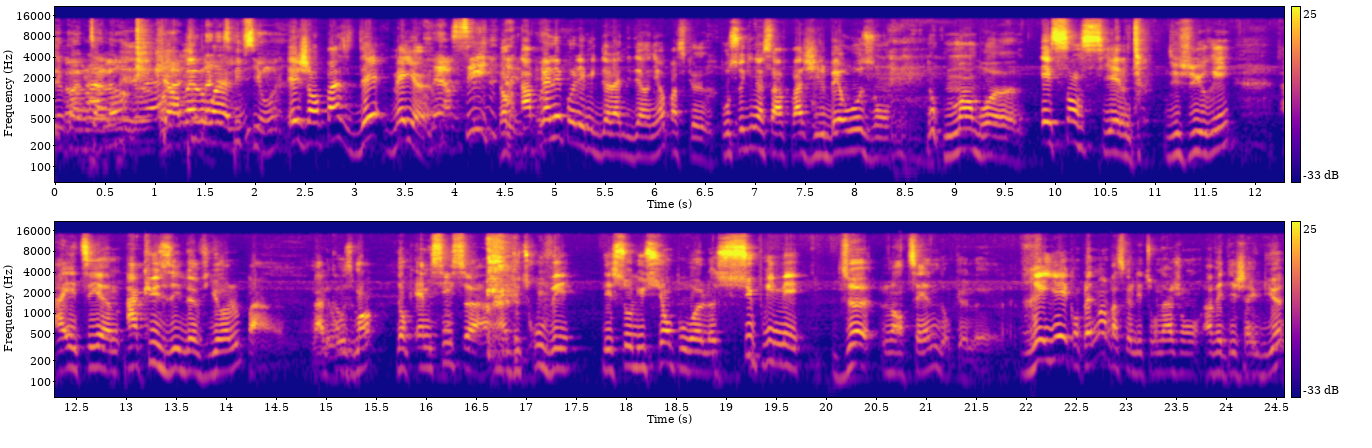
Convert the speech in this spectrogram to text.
la Wally, hein. et j'en passe des meilleurs. Merci. Donc, après les polémiques de l'année dernière, parce que pour ceux qui ne savent pas, Gilbert Rozon, donc membre euh, essentiel du jury, a été euh, accusé de viol, par- malheureusement. Donc, M6 a, a dû trouver des solutions pour euh, le supprimer de l'antenne, donc euh, le rayer complètement, parce que les tournages ont- avaient déjà eu lieu.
